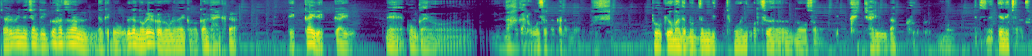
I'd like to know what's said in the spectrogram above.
チャルメンでちゃんと行くはずなんだけど、俺が乗れるか乗れないかわかんないから、でっかいでっかい、ね、今回の、那覇から大阪からも、東京までも全部行っても荷物のその、でっかいキャリーバッグもですね、出てきたんですよ。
